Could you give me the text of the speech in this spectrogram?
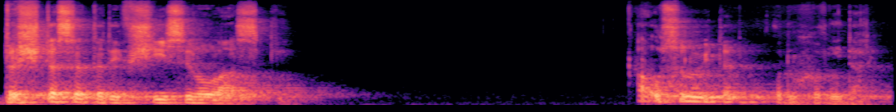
Držte se tedy vší silou lásky a usilujte o duchovní dary.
